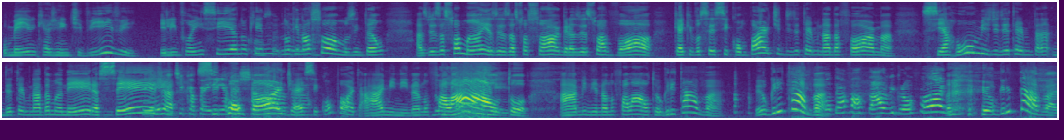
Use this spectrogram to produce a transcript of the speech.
o meio em que a gente vive ele influencia no que, no que nós somos. Então, às vezes a sua mãe, às vezes a sua sogra, às vezes a sua avó quer que você se comporte de determinada forma, se arrume de determina, determinada maneira, seja, se comporte, é, se comporta. Ai, menina, não, não fala alto. Ah, menina, não fala alto. Eu gritava. Eu gritava. Eu vou até afastar o microfone. eu gritava.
